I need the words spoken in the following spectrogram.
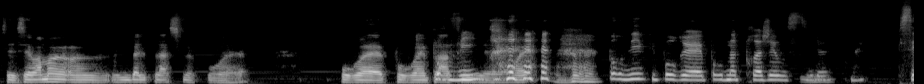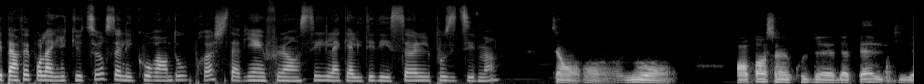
c'est vraiment une belle place là, pour, euh, pour, pour implanter. Pour vivre. pour vivre et pour, pour notre projet aussi. Mm. C'est parfait pour l'agriculture, ça, les courants d'eau proches, ça vient influencer la qualité des sols positivement? On, nous, on, on, passe un coup de, de pelle, puis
